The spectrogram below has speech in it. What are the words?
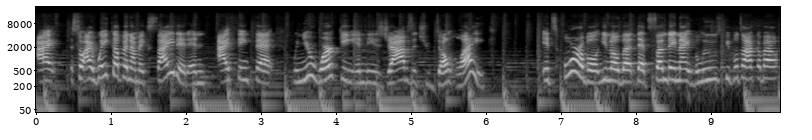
I so I wake up and I'm excited and I think that when you're working in these jobs that you don't like, it's horrible. You know that that Sunday night blues people talk about.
